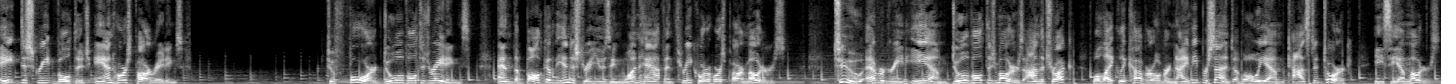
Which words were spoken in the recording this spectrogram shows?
8 discrete voltage and horsepower ratings to 4 dual voltage ratings, and the bulk of the industry using 1 half and 3 quarter horsepower motors, two Evergreen EM dual voltage motors on the truck will likely cover over 90% of OEM constant torque ECM motors.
